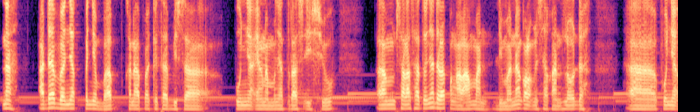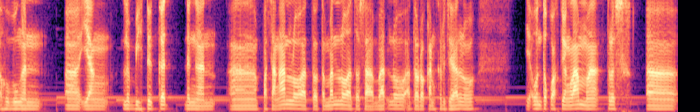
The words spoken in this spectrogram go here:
Nah, ada banyak penyebab kenapa kita bisa punya yang namanya trust issue. Um, salah satunya adalah pengalaman. Di mana kalau misalkan lo udah uh, punya hubungan uh, yang lebih dekat dengan uh, pasangan lo atau teman lo atau sahabat lo atau rekan kerja lo ya untuk waktu yang lama terus uh,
